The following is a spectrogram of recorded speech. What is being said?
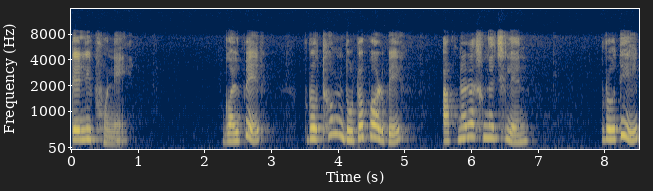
টেলিফোনে। গল্পের প্রথম দুটো পর্বে আপনারা শুনেছিলেন, প্রদীপ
